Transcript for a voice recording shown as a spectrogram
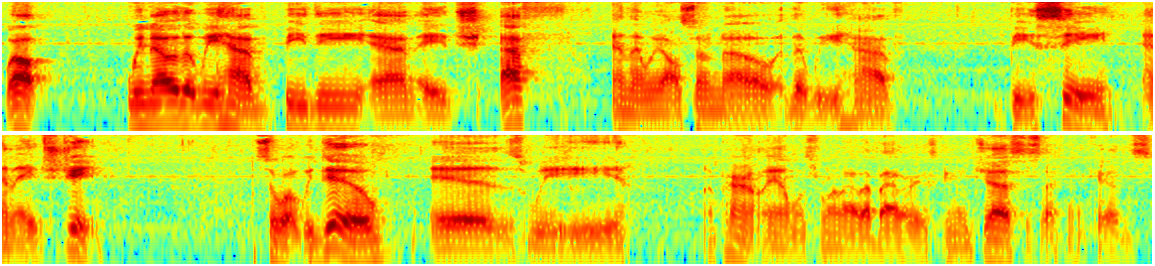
Well, we know that we have BD and HF, and then we also know that we have BC and HG. So what we do is we apparently almost run out of batteries. Give me just a second, kids.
